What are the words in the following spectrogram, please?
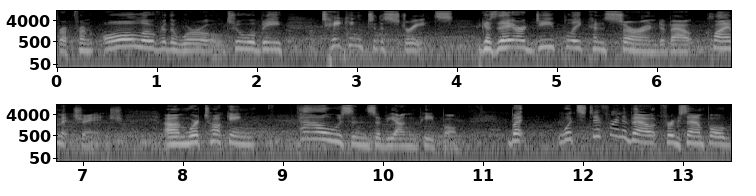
but from all over the world who will be taking to the streets because they are deeply concerned about climate change. Um, we're talking thousands of young people. But What's different about, for example,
